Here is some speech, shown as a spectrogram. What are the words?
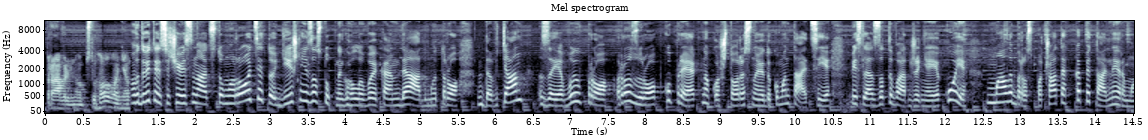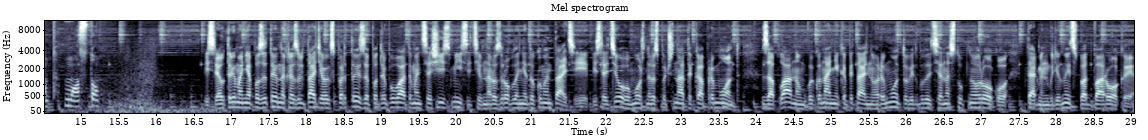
правильного обслуговування. В 2018 році тодішній заступник голови КМДА Дмитро Давтян заявив про розробку проєктно-кошторисної документації, після затвердження якої мали би розпочати капітальний ремонт мосту. Після отримання позитивних результатів експертизи потребуватиметься 6 місяців на розроблення документації. Після цього можна розпочинати капремонт. За планом, виконання капітального ремонту відбудеться наступного року. Термін будівництва 2 роки.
